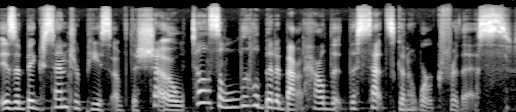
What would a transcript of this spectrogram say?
is a big centerpiece of the show. Tell us a little bit about how the, the set's going to work for this.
